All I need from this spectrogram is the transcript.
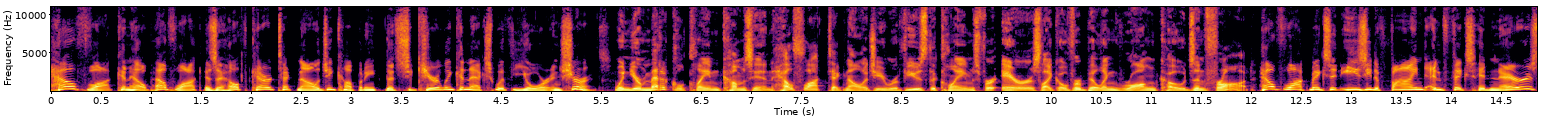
HealthLock can help. HealthLock is a healthcare technology company that securely connects with your insurance. When your medical claim comes in, HealthLock technology reviews the claims for errors like overbilling, wrong codes, and fraud. HealthLock makes it easy to find and fix hidden errors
